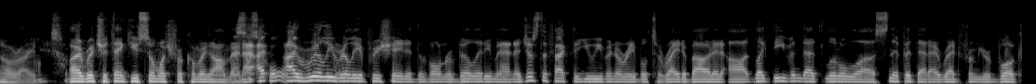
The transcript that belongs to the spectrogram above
All right. Awesome. All right, Richard, thank you so much for coming on, man. I, cool. I, really, yeah. really appreciated the vulnerability, man. And just the fact that you even are able to write about it. Uh, like even that little uh, snippet that I read from your book.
